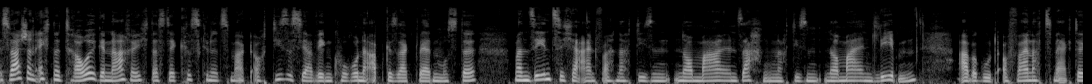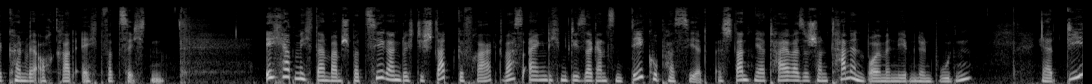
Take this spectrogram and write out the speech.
Es war schon echt eine traurige Nachricht, dass der Christkindlesmarkt auch dieses Jahr wegen Corona abgesagt werden musste. Man sehnt sich ja einfach nach diesen normalen Sachen, nach diesem normalen Leben. Aber gut, auf Weihnachtsmärkte können wir auch gerade echt verzichten. Ich habe mich dann beim Spaziergang durch die Stadt gefragt, was eigentlich mit dieser ganzen Deko passiert. Es standen ja teilweise schon Tannenbäume neben den Buden. Ja, die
